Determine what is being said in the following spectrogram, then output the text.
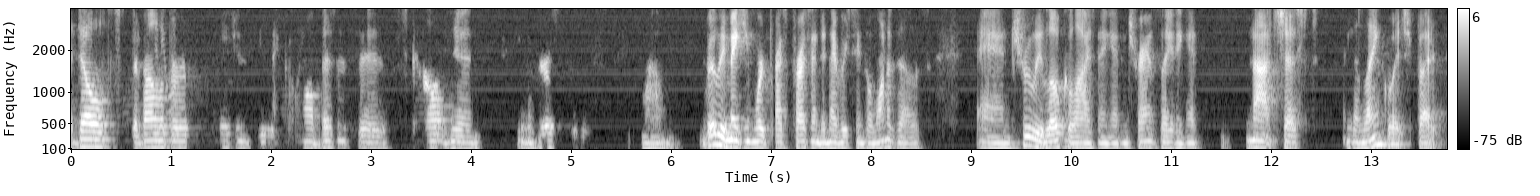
adults, developers, agencies, small businesses, colleges, universities, um, really making WordPress present in every single one of those and truly localizing it and translating it, not just in the language, but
